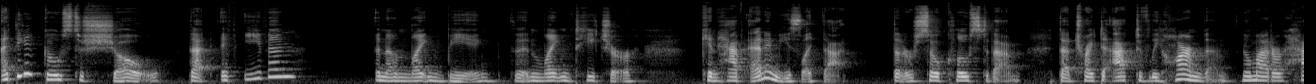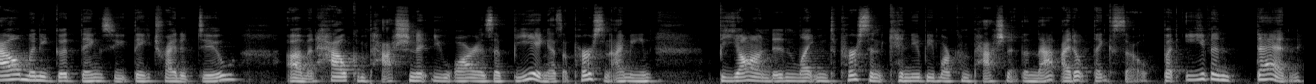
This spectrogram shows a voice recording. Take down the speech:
i think it goes to show that if even an enlightened being the enlightened teacher can have enemies like that that are so close to them that try to actively harm them, no matter how many good things you, they try to do um, and how compassionate you are as a being, as a person. I mean, beyond enlightened person, can you be more compassionate than that? I don't think so. But even then,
